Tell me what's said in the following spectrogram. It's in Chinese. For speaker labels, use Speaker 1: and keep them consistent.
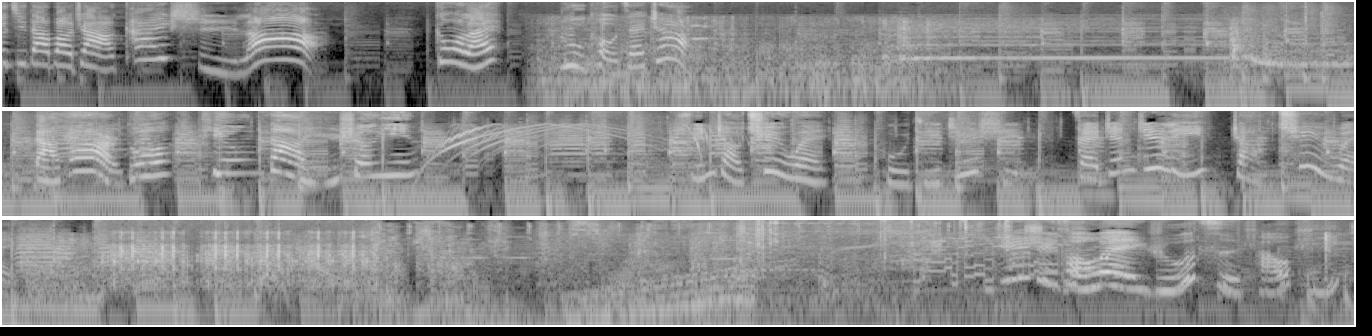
Speaker 1: 科技大爆炸开始啦！跟我来，入口在这儿。打开耳朵，听大鱼声音，寻找趣味，普及知识，在针织里找趣味。知识从未如此调皮。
